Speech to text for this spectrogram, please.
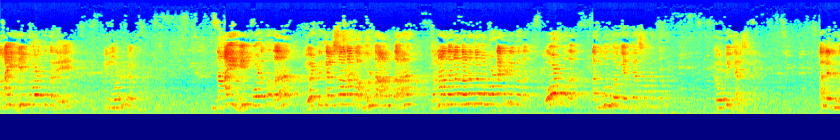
ನಾಯಿ ಹಿಂಗ್ ಓಡ್ತದ್ರಿ ನೀವು ನೋಡಿರ್ಬೇಕು ನಾಯಿ ಹಿಂಗ್ ಓಡ್ತದ, ಎಷ್ಟು ಕೆಲಸ ಅದಾಗ ಮುಂದ ಅಂತ ದನ ದನ ದನ ದನ ಓಡಾಕ ಹಿಡಿತದ, ಓಡ್ತದ. ಅದ್ ಮುಂದ್ ಹೋಗಿ ಏನ್ ಕೆಲಸ ಮಾಡ್ತದ? ಗೌಡಿ ಕೆಲಸ. ಅಲ್ಲೇ ನಿಂದ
